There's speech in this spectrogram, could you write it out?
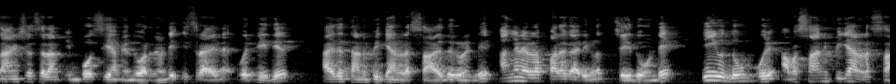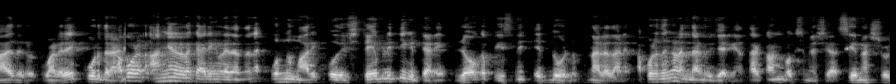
സാങ്ഷൻസ് എല്ലാം ഇമ്പോസ് ചെയ്യാം എന്ന് പറഞ്ഞുകൊണ്ട് ഇസ്രായേലിന് ഒരു രീതിയിൽ അതായത് തണുപ്പിക്കാനുള്ള സാധ്യതകളുണ്ട്. അങ്ങനെയുള്ള പല കാര്യങ്ങളും ചെയ്തുകൊണ്ട് ഈ യുദ്ധവും ഒരു അവസാനിപ്പിക്കാനുള്ള സാധ്യതകൾ വളരെ കൂടുതലാണ്. അപ്പോൾ അങ്ങനെയുള്ള കാര്യങ്ങളെല്ലാം തന്നെ ഒന്ന് മാറി ഒരു സ്റ്റേബിലിറ്റി കിട്ടുകയാണെങ്കിൽ ലോക പീസിന് എന്തുകൊണ്ടും നല്ലതാണ്. അപ്പോൾ നിങ്ങൾ എന്താണ് വിചാരിക്കുന്നത്? കമന്റ് ബോക്സിൽ സ്റ്റുഡിയോ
